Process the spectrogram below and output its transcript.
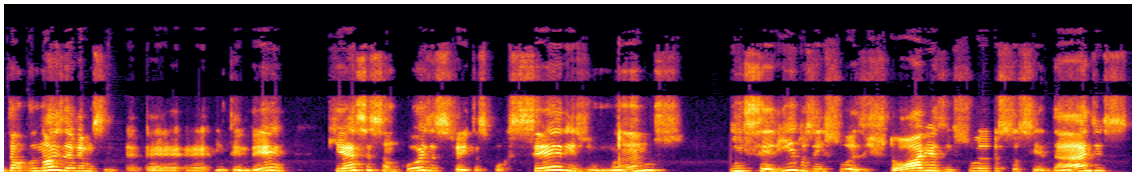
Então, nós devemos é, é, é entender que essas são coisas feitas por seres humanos inseridos em suas histórias, em suas sociedades,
